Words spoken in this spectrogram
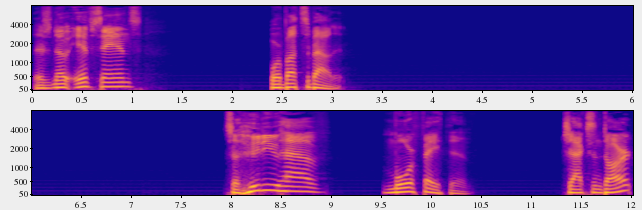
There's no ifs, ands, or buts about it. So, who do you have more faith in? Jackson Dart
